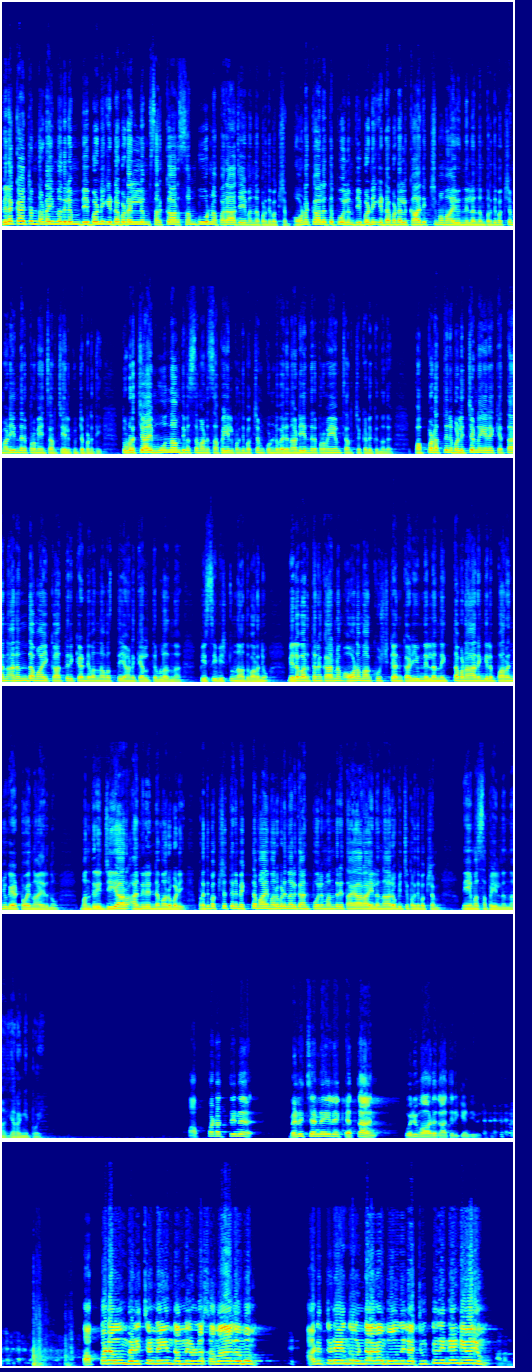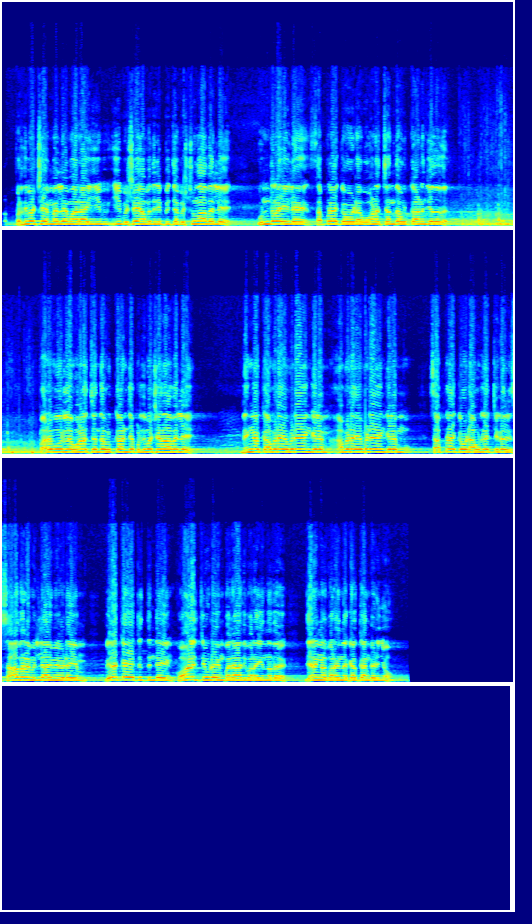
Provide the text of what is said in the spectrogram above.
വിലക്കയറ്റം തടയുന്നതിലും വിപണി ഇടപെടലിലും സർക്കാർ സമ്പൂർണ പരാജയമെന്ന പ്രതിപക്ഷം. ഓണക്കാലത്ത് പോലും വിപണി ഇടപെടൽ കാര്യക്ഷമമായിരുന്നില്ലെന്നും പ്രതിപക്ഷം അടിയന്തര പ്രമേയ ചർച്ചയിൽ കുറ്റപ്പെടുത്തി. തുടർച്ചയായ മൂന്നാം ദിവസമാണ് സഭയിൽ പ്രതിപക്ഷം കൊണ്ടുവരുന്ന അടിയന്തര പ്രമേയം ചർച്ചക്കെടുക്കുന്നത്. പപ്പടത്തിന് വെളിച്ചെണ്ണയിലേക്ക് എത്താൻ അനന്തമായി കാത്തിരിക്കേണ്ടി വന്ന അവസ്ഥയാണ് കേരളത്തിലുള്ളതെന്ന് പി സി വിഷ്ണുനാഥ് പറഞ്ഞു. വിലവർധന കാരണം ഓണം ആഘോഷിക്കാൻ കഴിയുന്നില്ലെന്ന് ഇത്തവണ ആരെങ്കിലും പറഞ്ഞു കേട്ടോ എന്നായിരുന്നു മന്ത്രി ജി ആർ അനിലിന്റെ മറുപടി. പ്രതിപക്ഷത്തിന് വ്യക്തമായ മറുപടി നൽകാൻ പോലും മന്ത്രി തയ്യാറായില്ലെന്ന് ആരോപിച്ച് പ്രതിപക്ഷം നിയമസഭയിൽ നിന്ന് ഇറങ്ങിപ്പോയി. പപ്പടത്തിന് വെളിച്ചെണ്ണയിലേക്ക് എത്താൻ ഒരുപാട് കാത്തിരിക്കേണ്ടി വരും. പപ്പടവും വെളിച്ചെണ്ണയും തമ്മിലുള്ള സമാഗമം അടുത്തിടെയൊന്നും ഉണ്ടാകാൻ പോകുന്നില്ല. ചുട്ടു തിന്നേണ്ടി വരും. പ്രതിപക്ഷ എം എൽ എമാരായി ഈ ഈ വിഷയം അവതരിപ്പിച്ച വിഷ്ണുനാഥല്ലേ കുണ്ട്രയിലെ സപ്ലൈകോയുടെ ഓണച്ചന്ത ഉദ്ഘാടനം ചെയ്തത്? പറവൂരിലെ ഓണച്ചന്ത ഉൾക്കാണിച്ച പ്രതിപക്ഷ നേതാവല്ലേ? നിങ്ങൾക്ക് അവിടെ എവിടെയെങ്കിലും അവിടെ എവിടെയെങ്കിലും സപ്ലൈകോയുടെ ഔട്ട്ലെറ്റുകളിൽ സാധനമില്ലായ്മയുടെയും വിലക്കയറ്റത്തിന്റെയും ക്വാളിറ്റിയുടെയും പരാതി പറയുന്നത് ജനങ്ങൾ പറയുന്നത് കേൾക്കാൻ കഴിഞ്ഞോ?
